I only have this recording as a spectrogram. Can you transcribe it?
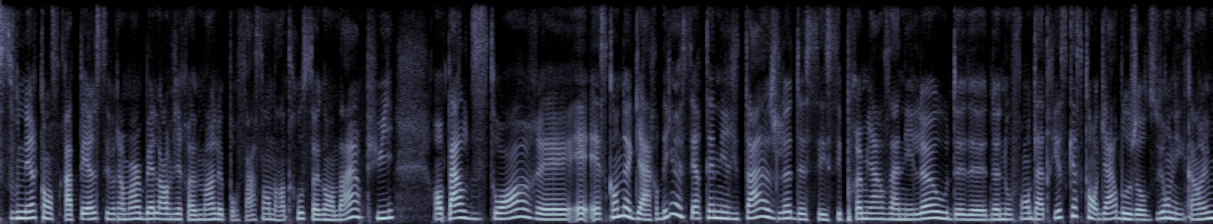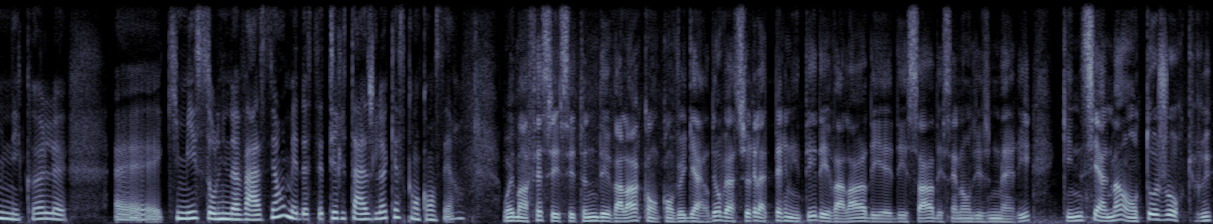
souvenirs qu'on se rappelle. C'est vraiment un bel environnement là, pour faire son entrée au secondaire. Puis, on parle d'histoire. Euh, est-ce qu'on a gardé un certain héritage là, de ces, ces premières années-là ou de, de, de nos fondatrices? Qu'est-ce qu'on garde aujourd'hui? On est quand même une école euh, qui mise sur l'innovation, mais de cet héritage-là, qu'est-ce qu'on conserve? Oui, mais en fait, c'est une des valeurs qu'on veut garder. On veut assurer la pérennité des valeurs des, des sœurs des Saint-Nom Jésus de Marie, qui initialement ont toujours cru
